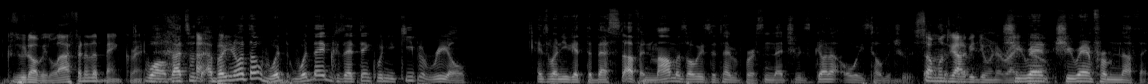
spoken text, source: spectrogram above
because we'd all be laughing at the bank right now. Well, that's what. but you know what though? Would would they? Because I think when you keep it real, is when you get the best stuff. And mom was always the type of person that she was gonna always tell the truth. Someone's got to be doing it right. She ran. though. She ran from nothing.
